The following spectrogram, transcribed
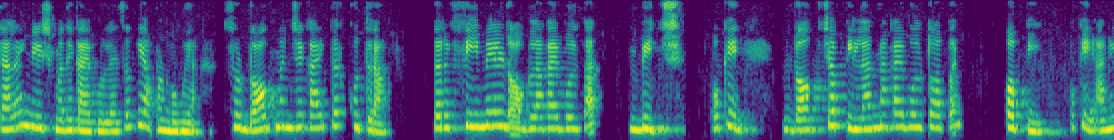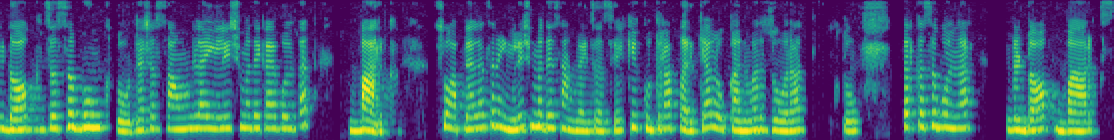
त्याला इंग्लिशमध्ये काय बोलायचं ते आपण बघूया. सो डॉग म्हणजे काय तर कुत्रा. तर फिमेल डॉगला काय बोलतात? बिच. ओके. डॉगच्या पिलांना काय बोलतो आपण? पपी. ओके. आणि डॉग जसं भुंकतो त्याच्या साऊंडला इंग्लिशमध्ये काय बोलतात? बार्क. सो आपल्याला जर इंग्लिशमध्ये सांगायचं असेल, की कुत्रा परक्या लोकांवर जोरात भुंकतो, तर कसं बोलणार? The dog barks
